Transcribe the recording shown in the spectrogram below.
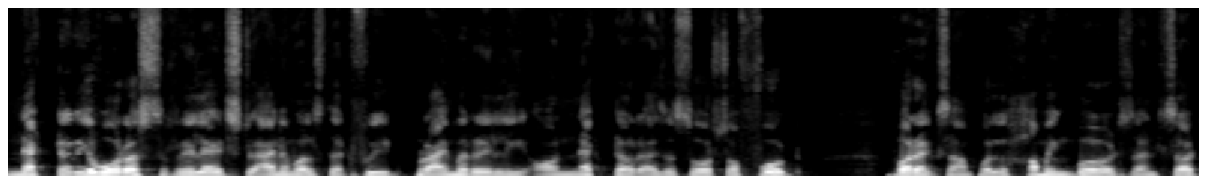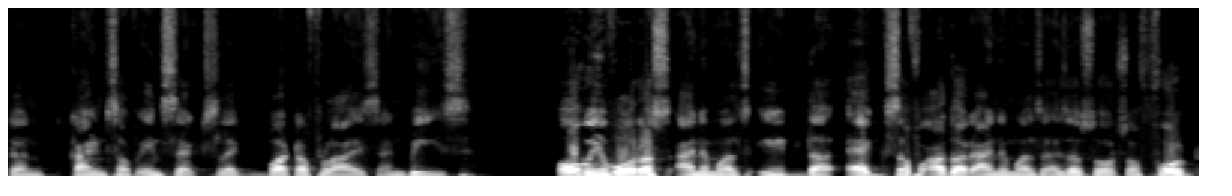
Nectarivorous relates to animals that feed primarily on nectar as a source of food. For example, hummingbirds and certain kinds of insects like butterflies and bees. Ovivorous animals eat the eggs of other animals as a source of food.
